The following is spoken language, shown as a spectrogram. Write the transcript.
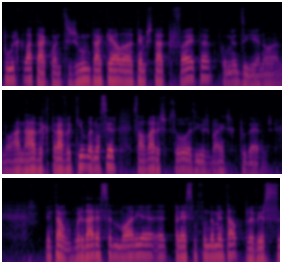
porque lá está, quando se junta aquela tempestade perfeita, como eu dizia, não há, não há nada que trave aquilo a não ser salvar as pessoas e os bens que pudermos. Então, guardar essa memória eh, parece-me fundamental para ver se,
